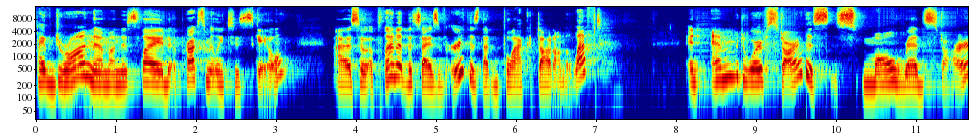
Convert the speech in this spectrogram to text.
I've drawn them on this slide approximately to scale. Uh, so a planet the size of Earth is that black dot on the left. An M dwarf star, this small red star,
